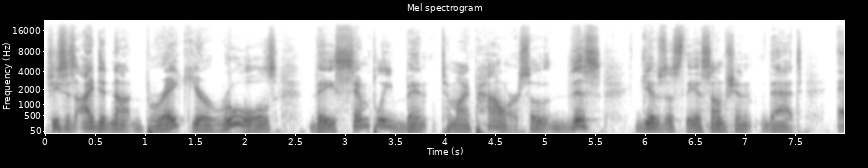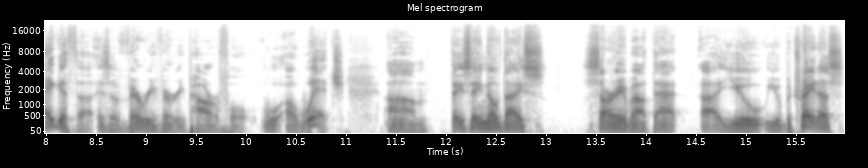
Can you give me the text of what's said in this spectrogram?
She says, I did not break your rules. They simply bent to my power. So, this gives us the assumption that Agatha is a very, very powerful uh, witch. Um, they say, No dice, sorry about that. Uh, you you betrayed us.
